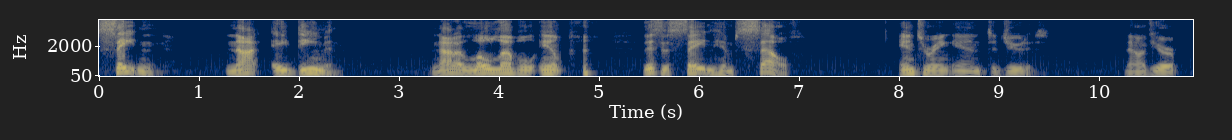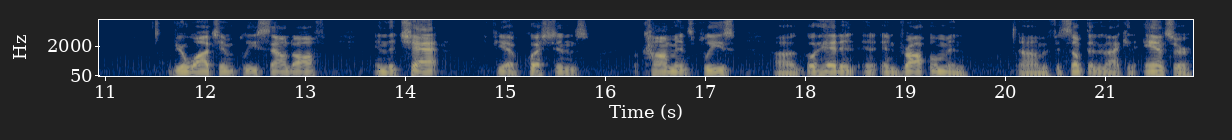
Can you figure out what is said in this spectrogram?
Satan, not a demon, not a low level imp, This is Satan himself entering into Judas. Now, if you're if you're watching, please sound off in the chat. If you have questions or comments, please uh, go ahead and, and, and, drop them. And um, if it's something that I can answer,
